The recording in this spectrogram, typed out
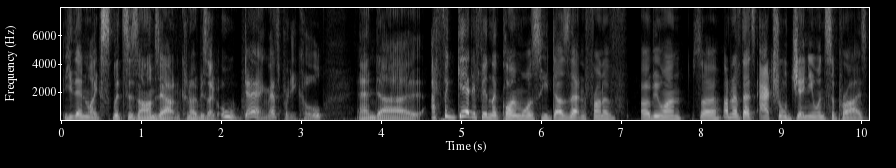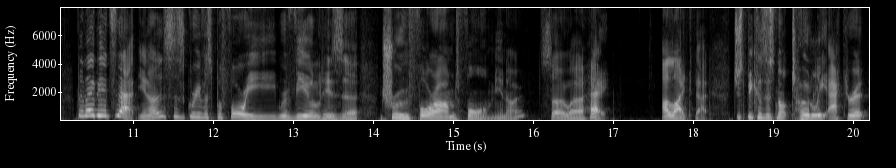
he then like splits his arms out and Kenobi's like, oh, dang, that's pretty cool. And uh, I forget if in the Clone Wars he does that in front of Obi Wan. So I don't know if that's actual genuine surprise, but maybe it's that. You know, this is Grievous before he revealed his uh, true four armed form. You know, so uh, hey, I like that. Just because it's not totally accurate,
